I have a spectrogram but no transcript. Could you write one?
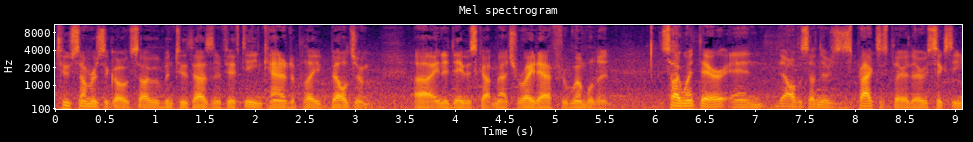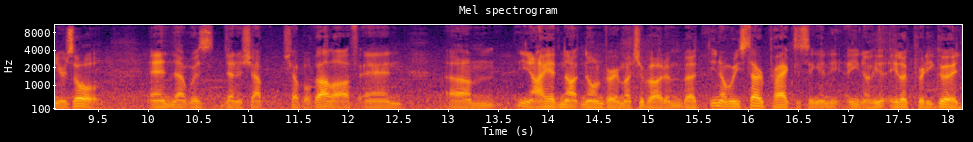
two summers ago, so I would have been 2015. Canada played Belgium uh, in a Davis Cup match right after Wimbledon. So I went there, and all of a sudden there's this practice player there who's 16 years old, and that was Denis Shap- Shapovalov. And um, you know, I had not known very much about him, but you know, when he started practicing, and you know, he, he looked pretty good.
